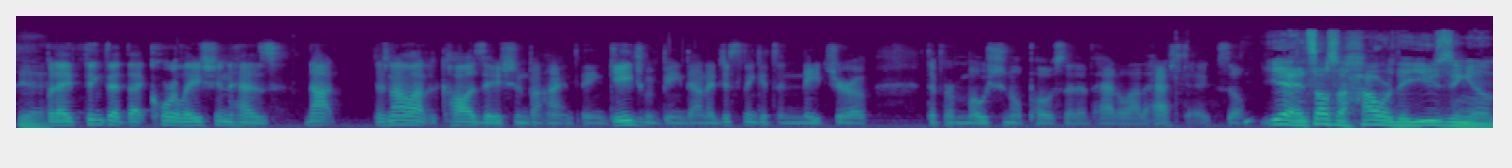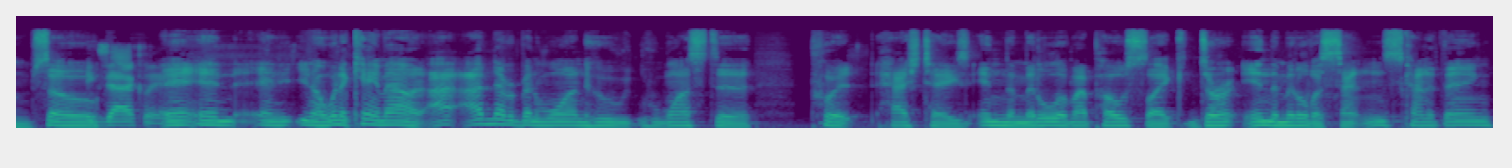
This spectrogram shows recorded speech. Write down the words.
yeah. but i think that that correlation has not there's not a lot of causation behind the engagement being down i just think it's a nature of the promotional posts that have had a lot of hashtags. So yeah, it's also how are they using them? So exactly, and and, and you know when it came out, I, I've never been one who who wants to put hashtags in the middle of my posts, like in the middle of a sentence kind of thing.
